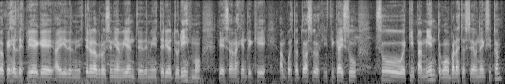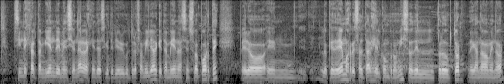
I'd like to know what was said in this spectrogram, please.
lo que es el despliegue que hay del Ministerio de la Producción y Ambiente, del Ministerio de Turismo, que son la gente que han puesto toda su logística y su, su equipamiento como para esto sea un éxito, sin dejar también de mencionar a la gente de la Secretaría de Agricultura Familiar que también hacen su aporte, pero lo que debemos resaltar es el compromiso del productor de ganado menor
